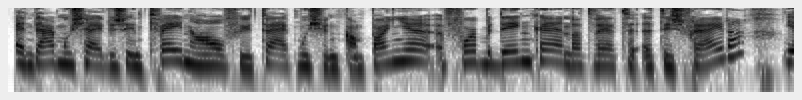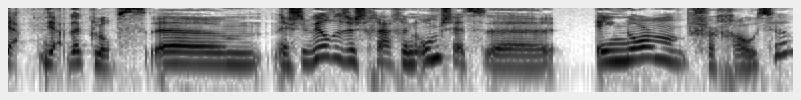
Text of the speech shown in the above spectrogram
En daar moest jij dus in 2,5 uur tijd moest je een campagne voor bedenken. En dat werd Het is vrijdag? Ja, ja dat klopt. Um, ze wilden dus graag hun omzet uh, enorm vergroten.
